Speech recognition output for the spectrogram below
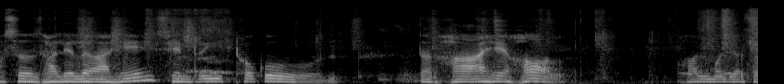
असं झालेलं आहे सेंटरिंग ठोकून. तर हा आहे हॉल. हॉलमध्ये असं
